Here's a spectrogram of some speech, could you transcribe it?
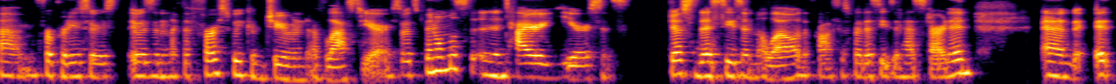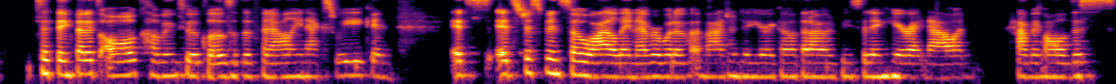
um, for producers. It was in like the first week of June of last year. So it's been almost an entire year since just this season alone. The process for this season has started. And it to think that it's all coming to a close with the finale next week and it's it's just been so wild. I never would have imagined a year ago that I would be sitting here right now and having all of this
